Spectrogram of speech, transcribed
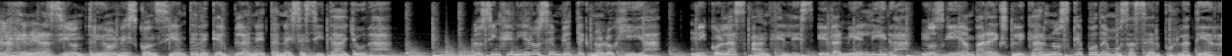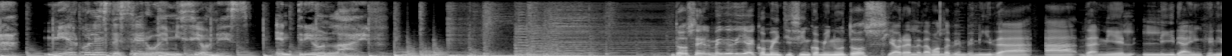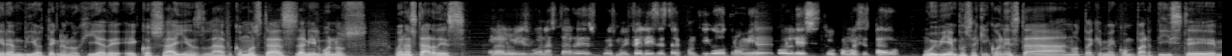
La generación Trión es consciente de que el planeta necesita ayuda. Los ingenieros en biotecnología, Nicolás Ángeles y Daniel Lira, nos guían para explicarnos qué podemos hacer por la Tierra. Miércoles de cero emisiones en Trión Live. 12 del mediodía con 25 minutos y ahora le damos la bienvenida a Daniel Lira, ingeniero en biotecnología de EcoScience Lab. ¿Cómo estás, Daniel? Buenos, buenas tardes. Hola Luis, buenas tardes. Pues muy feliz de estar contigo otro miércoles. ¿Tú cómo has estado? Muy bien, pues aquí con esta nota que me compartiste,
